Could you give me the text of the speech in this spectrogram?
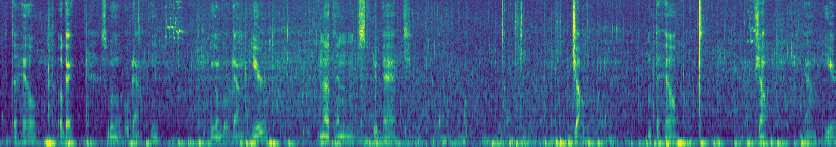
What the hell? Okay, so we're gonna go down here. We're gonna go down here. Nothing. Stupid back. Jump. What the hell? Jump down here.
